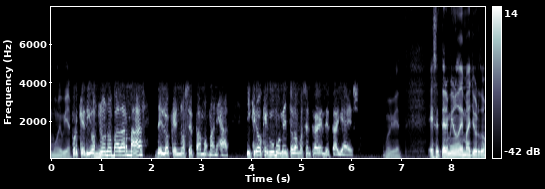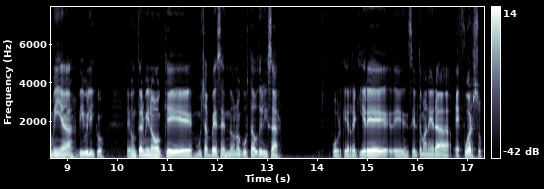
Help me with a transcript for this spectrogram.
Muy bien. Porque Dios no nos va a dar más de lo que no sepamos manejar. Y creo que en un momento vamos a entrar en detalle a eso. Muy bien. Ese término de mayordomía bíblico es un término que muchas veces no nos gusta utilizar porque requiere, eh, en cierta manera, esfuerzo.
